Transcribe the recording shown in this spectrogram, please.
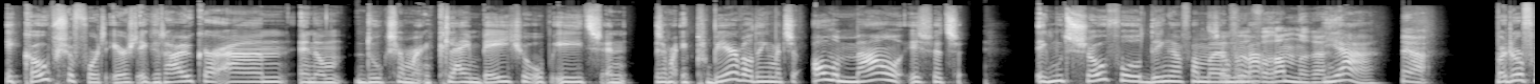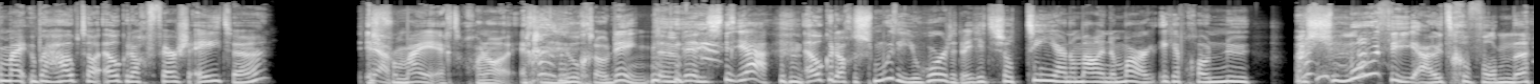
ik koop ze voor het eerst, ik ruik eraan en dan doe ik zeg maar een klein beetje op iets en zeg maar, ik probeer wel dingen met ze. Allemaal is het, ik moet zoveel dingen van mijn Zoveel normaal- veranderen. Ja. Ja. Waardoor voor mij überhaupt al elke dag vers eten is voor mij echt gewoon al echt een heel groot ding. Een winst. Ja, elke dag een smoothie. Je hoort het, weet je. Het is al tien jaar normaal in de markt. Ik heb gewoon nu een smoothie uitgevonden.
